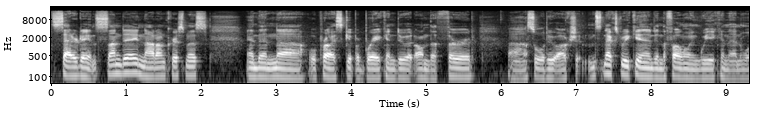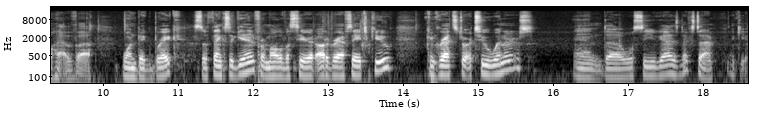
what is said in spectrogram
Saturday and Sunday, not on Christmas, and then uh, we'll probably skip a break and do it on the third. Uh, so we'll do auctions next weekend and the following week, and then we'll have uh, one big break. So thanks again from all of us here at Autographs HQ. Congrats to our two winners, and uh, we'll see you guys next time. Thank you.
